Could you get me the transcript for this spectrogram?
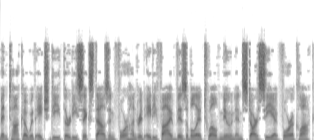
Mintaka with HD 36485 visible at 12 noon and star C at 4 o'clock.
